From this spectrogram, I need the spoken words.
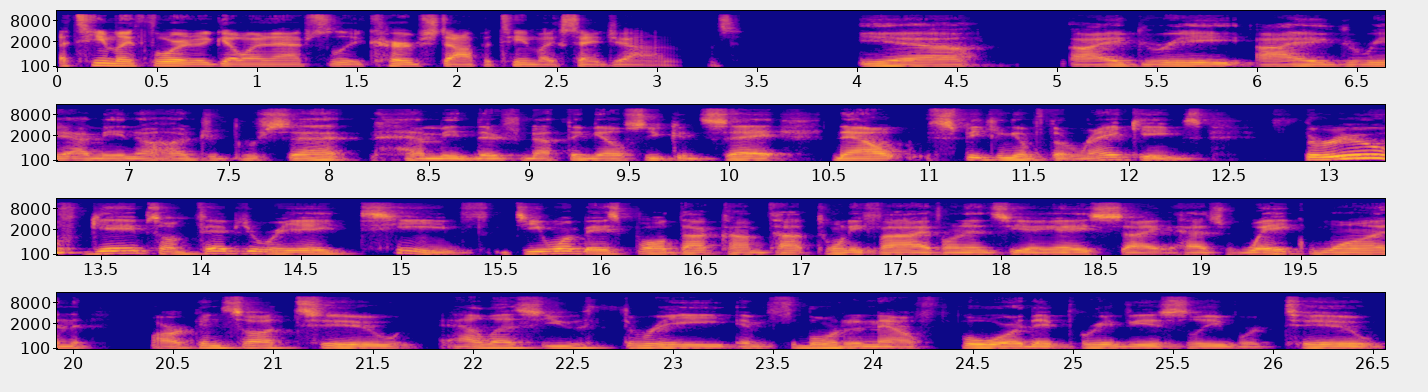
a team like Florida to go in and absolutely curb stop a team like St. John's. Yeah, I agree. I agree. I mean, 100%. I mean, there's nothing else you can say. Now, speaking of the rankings, through games on February 18th, D1Baseball.com top 25 on NCAA site has Wake 1, Arkansas 2, LSU 3, and Florida now 4. They previously were 2,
